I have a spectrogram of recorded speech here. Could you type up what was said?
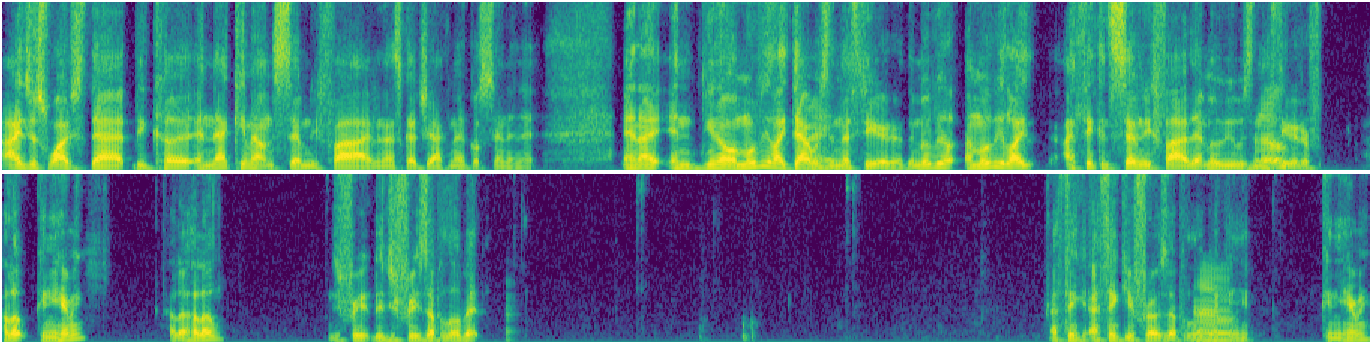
I just watched that because, and that came out in '75, and that's got Jack Nicholson in it. And I, and you know, a movie like that right. was in the theater. The movie, a movie like I think in '75, that movie was in hello? the theater. Hello, can you hear me? Hello, hello. Did you free, Did you freeze up a little bit? I think I think you froze up a little bit. Can you, can you hear me?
